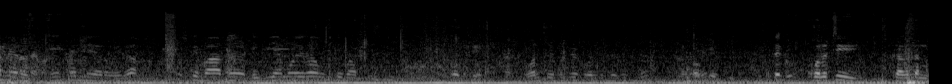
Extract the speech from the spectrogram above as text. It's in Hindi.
और लेयर होगा एक और लेयर होगा उसके बाद डीबीएम होएगा उसके बाद okay one certificate one certificate okay ते खोलची कागदान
